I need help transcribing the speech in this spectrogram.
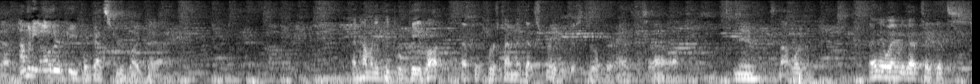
Yeah. How many other people got screwed like that? And how many people gave up after the first time they got screwed? They just threw up their hands and said, oh, well, Yeah. it's not working. Anyway, we got tickets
